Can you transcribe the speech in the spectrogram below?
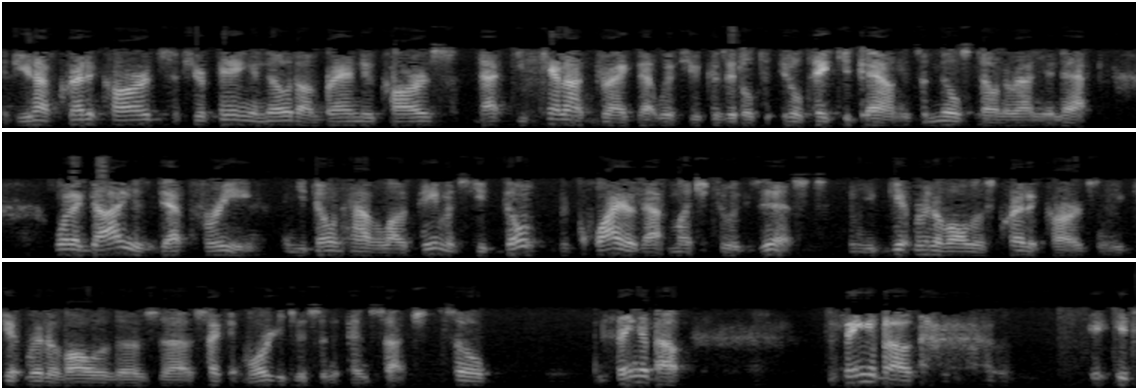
If you have credit cards, if you're paying a note on brand new cars, that you cannot drag that with you because it'll it'll take you down. It's a millstone around your neck. When a guy is debt free and you don't have a lot of payments, you don't require that much to exist. And you get rid of all those credit cards and you get rid of all of those uh, second mortgages and, and such. So the thing about the thing about it's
